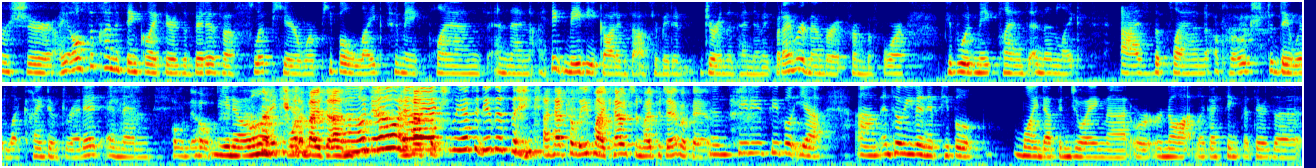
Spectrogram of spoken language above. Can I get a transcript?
For sure. I also kind of think like there's a bit of a flip here where people like to make plans and then I think maybe it got exacerbated during the pandemic, but I remember it from before. People would make plans and then like as the plan approached, they would like kind of dread it, and then oh no, you know, like what have I done? Oh no, now I, I to, actually have to do this thing. I have to leave my couch in my pajama pants and see these people. Yeah, um, and so even if people wind up enjoying that or, or not, like I think that there's a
